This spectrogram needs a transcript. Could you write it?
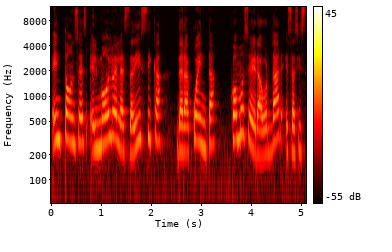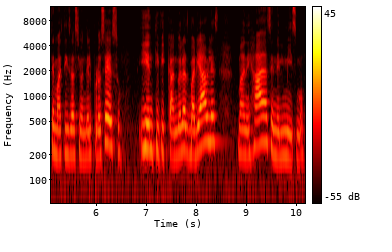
Entonces, el módulo de la estadística dará cuenta cómo se deberá abordar esta sistematización del proceso, identificando las variables manejadas en el mismo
